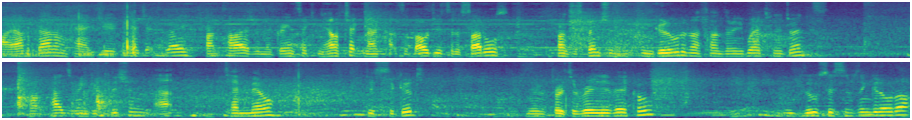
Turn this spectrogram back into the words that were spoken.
Hi, I'm Dan. I'm carrying GFK check today. Front tyres are in the green section health check, no cuts or bulges to the saddles. Front suspension in good order, no signs of any wear to the joints. Front pads are in good condition at 10 mil. Discs are good. Moving through to rear vehicle. Exhaust systems in good order.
